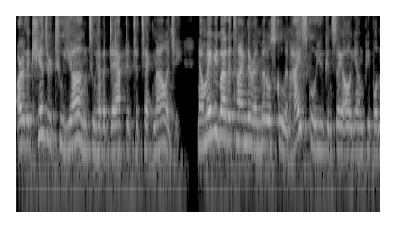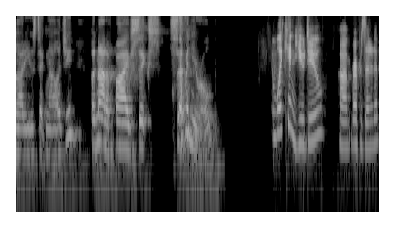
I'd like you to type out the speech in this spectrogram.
or the kids are too young to have adapted to technology. Now, maybe by the time they're in middle school and high school, you can say all young people know how to use technology, but not a five, six, seven year old. And what can you do, um, Representative?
